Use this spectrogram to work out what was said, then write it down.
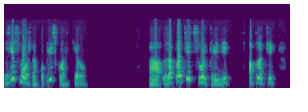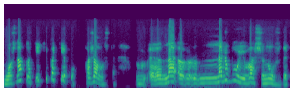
Здесь можно купить квартиру, а, заплатить свой кредит, оплатить. Можно оплатить ипотеку, пожалуйста, э, на, э, на любые ваши нужды.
